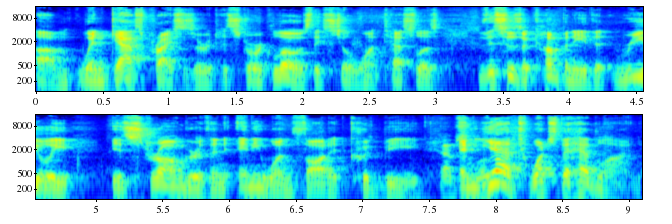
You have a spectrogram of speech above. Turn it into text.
Um, when gas prices are at historic lows, they still want Teslas. This is a company that really is stronger than anyone thought it could be. And yet, what's the headline?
